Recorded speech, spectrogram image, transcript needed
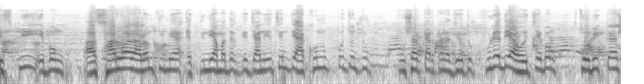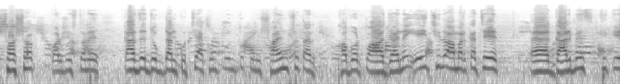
এসপি এবং সারোয়ার আলম তিনি তিনি আমাদেরকে জানিয়েছেন যে এখন পর্যন্ত পোশাক কারখানা যেহেতু খুলে দেওয়া হয়েছে এবং শ্রমিকরা শশক কর্মস্থলে কাজে যোগদান করছে এখন পর্যন্ত কোনো সহিংসতার খবর পাওয়া যায় না এই ছিল আমার কাছে গার্মেন্টস থেকে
